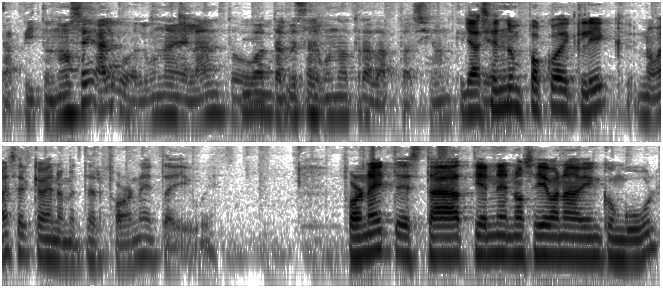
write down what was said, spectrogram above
capítulo, no sé, algo, algún adelanto o tal vez alguna otra adaptación. que Ya haciendo un poco de clic, no va a ser que vayan a meter Fortnite ahí, güey. Fortnite está, tiene, no se lleva nada bien con Google.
